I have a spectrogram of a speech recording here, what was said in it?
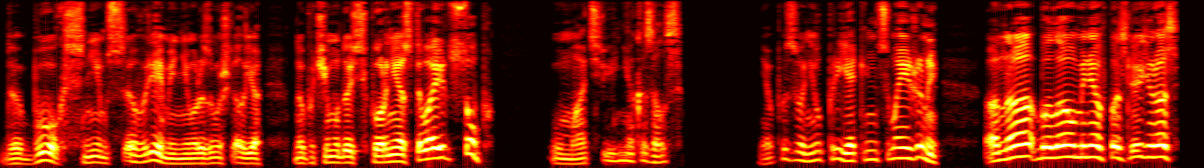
Да бог с ним со временем, — размышлял я, — но почему до сих пор не остывает суп? У матери не оказался. Я позвонил приятельнице моей жены. Она была у меня в последний раз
